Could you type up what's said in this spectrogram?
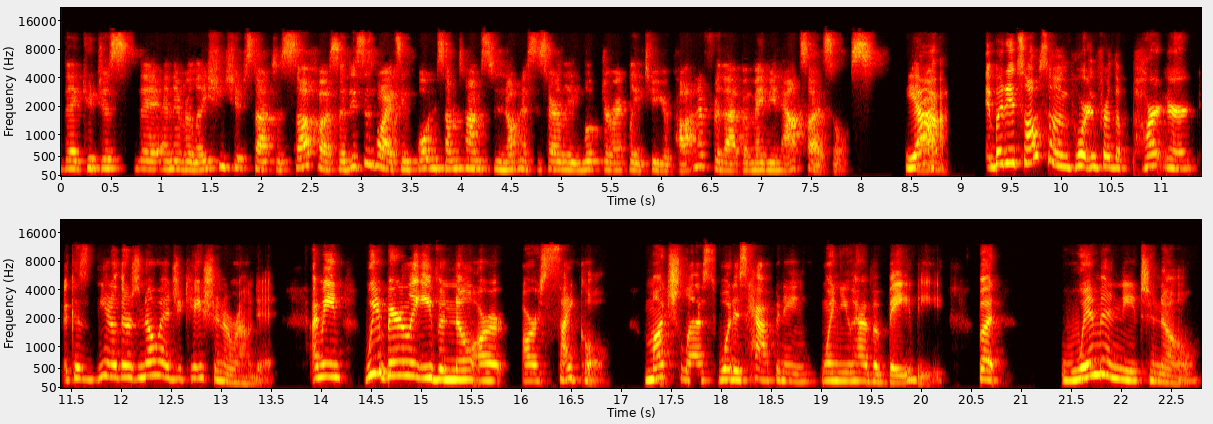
they could just their and their relationships start to suffer. So this is why it's important sometimes to not necessarily look directly to your partner for that but maybe an outside source yeah. right? but it's also important for the partner because you know there's no education around it. I mean we barely even know our our cycle much less what is happening when you have a baby. But women need to know.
